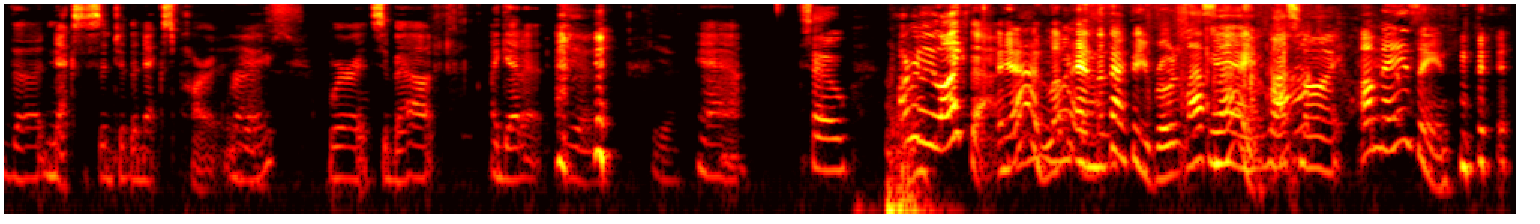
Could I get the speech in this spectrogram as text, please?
the nexus into the next part, right? yes Where it's about, I get it. yeah yeah yeah. So I really like that. Yeah, I love like it. And the fact that you wrote it last Yeah, night. last Ah, night. Amazing.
